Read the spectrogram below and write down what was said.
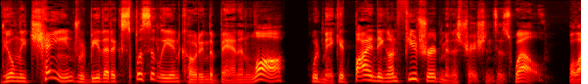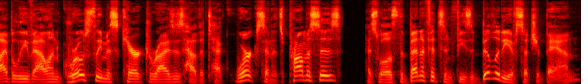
the only change would be that explicitly encoding the ban in law would make it binding on future administrations as well. While I believe Allen grossly mischaracterizes how the tech works and its promises, as well as the benefits and feasibility of such a ban,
